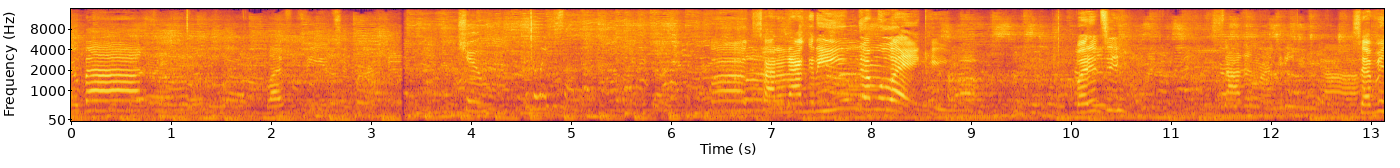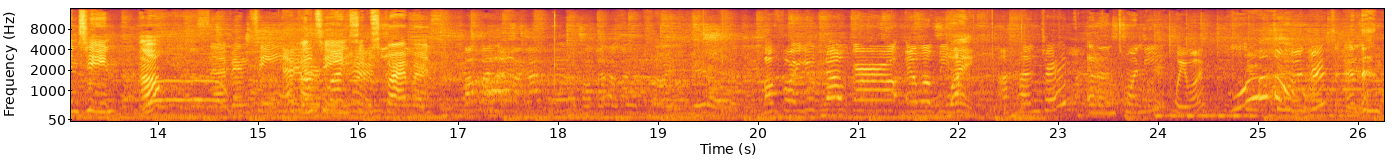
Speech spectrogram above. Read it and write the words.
Too bad. Life of a YouTuber. Fuck, Sara na gringa, moleque. But it's Sada na gringa. 17, hã? 17. 17 subscribers. Before you know, girl, it will be Wait. a hundred and then twenty. Wait, what? Two hundred and then.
